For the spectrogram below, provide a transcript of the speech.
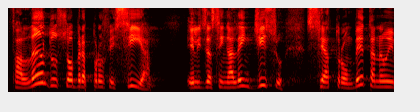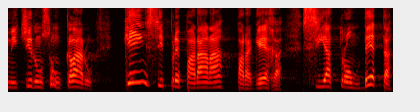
falando sobre a profecia. Ele diz assim: além disso, se a trombeta não emitir um som claro, quem se preparará para a guerra? Se a trombeta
